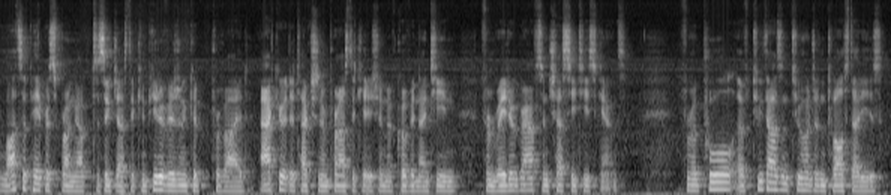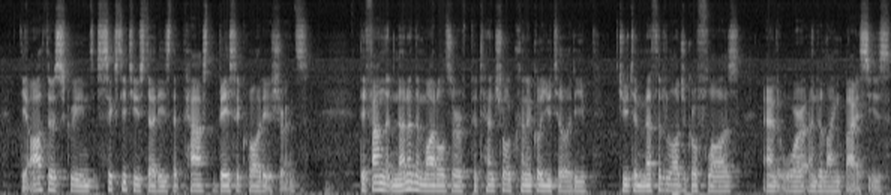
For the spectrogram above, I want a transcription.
lots of papers sprung up to suggest that computer vision could provide accurate detection and prognostication of COVID 19 from radiographs and chest CT scans. From a pool of 2,212 studies, the authors screened 62 studies that passed basic quality assurance. They found that none of the models are of potential clinical utility due to methodological flaws and or underlying biases.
